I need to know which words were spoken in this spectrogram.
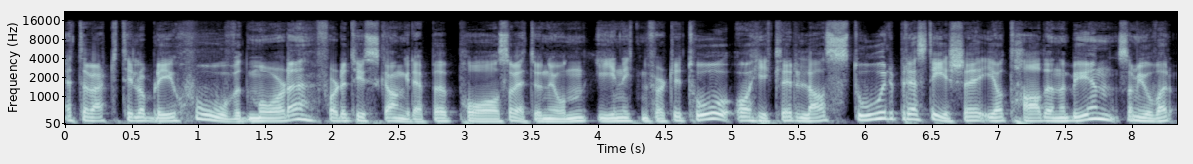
etter hvert til å bli hovedmålet for det tyske angrepet på Sovjetunionen i 1942, og Hitler la stor prestisje i å ta denne byen, som jo var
